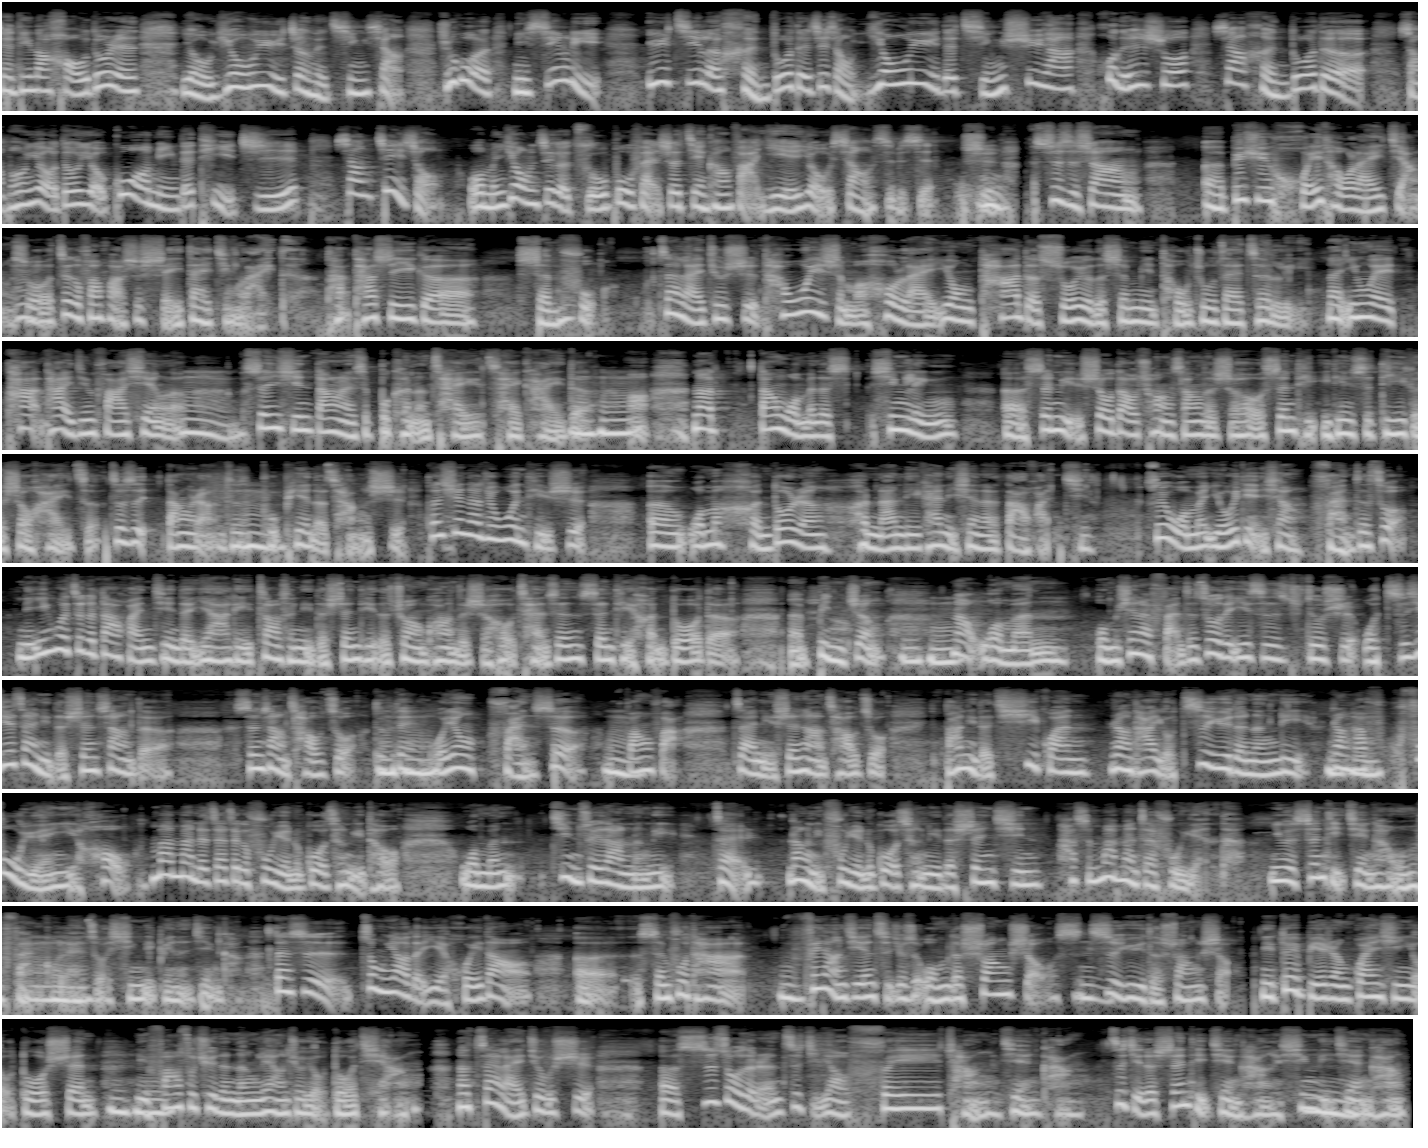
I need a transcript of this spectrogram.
现在听到好多人有忧郁症的倾向，如果你心里淤积了很多的这种忧郁的情绪啊，或者是说像很多的小朋友都有过敏的体质，像这种，我们用这个足部反射健康法也有效，是不是？是。嗯、事实上，呃，必须回头来讲，说这个方法是谁带进来的？他他是一个神父。再来就是他为什么后来用他的所有的生命投注在这里？那因为他他已经发现了，嗯，身心当然是不可能拆拆开的啊。那当我们的心灵呃生理受到创伤的时候，身体一定是第一个受害者，这是当然，这是普遍的常识。但现在就问题是，嗯，我们很多人很难离开你现在的大环境。所以，我们有一点像反着做。你因为这个大环境的压力，造成你的身体的状况的时候，产生身体很多的呃病症。嗯。那我们我们现在反着做的意思，就是我直接在你的身上的身上操作，对不对？嗯。我用反射方法在你身上操作，把你的器官让它有治愈的能力，让它复原以后，慢慢的在这个复原的过程里头，我们。尽最大能力，在让你复原的过程，你的身心它是慢慢在复原的。因为身体健康，我们反过来做，心理变得健康。但是重要的也回到呃，神父他非常坚持，就是我们的双手是治愈的双手。你对别人关心有多深，你发出去的能量就有多强。那再来就是呃，施作的人自己要非常健康，自己的身体健康，心理健康。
